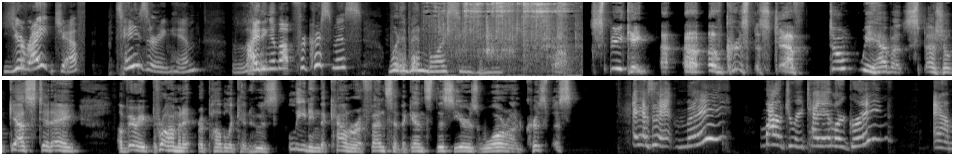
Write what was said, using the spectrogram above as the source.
You're right, Jeff. Tasering him, lighting him up for Christmas, would have been more seasonal. Speaking uh, uh, of Christmas, Jeff, don't we have a special guest today? A very prominent Republican who's leading the counteroffensive against this year's war on Christmas. Is it me? Marjorie Taylor Greene? Am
